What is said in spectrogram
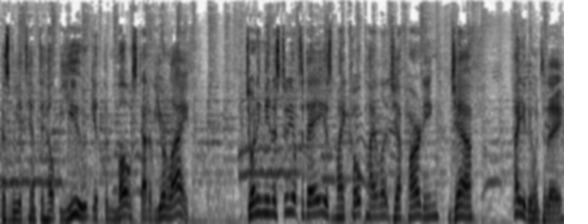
as we attempt to help you get the most out of your life. Joining me in the studio today is my co-pilot Jeff Harding. Jeff, how you doing today?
